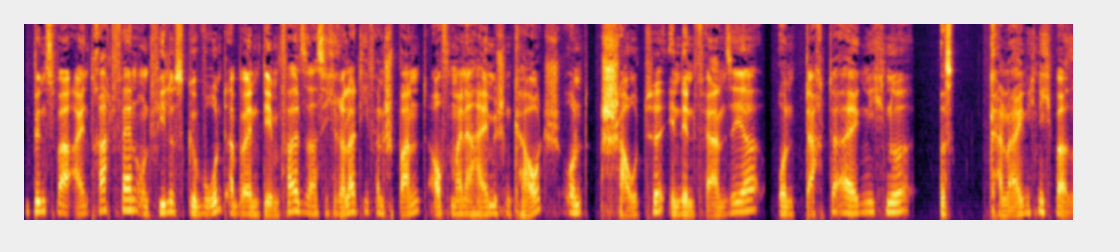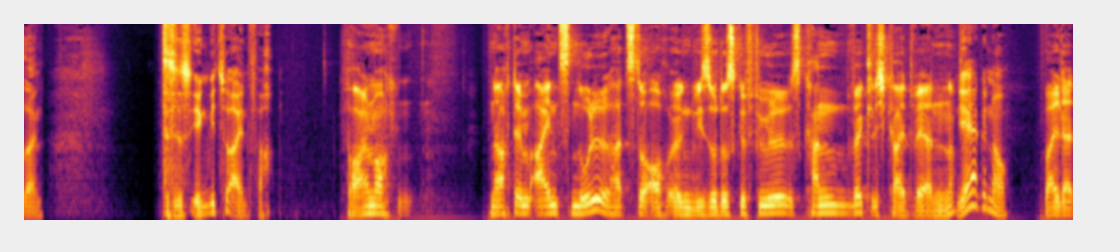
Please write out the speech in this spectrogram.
bin zwar Eintracht-Fan und vieles gewohnt, aber in dem Fall saß ich relativ entspannt auf meiner heimischen Couch und schaute in den Fernseher und dachte eigentlich nur, das kann eigentlich nicht wahr sein. Das ist irgendwie zu einfach. Vor allem auch nach dem 1-0 hattest du auch irgendwie so das Gefühl, es kann Wirklichkeit werden, ne? Ja, genau. Weil da,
